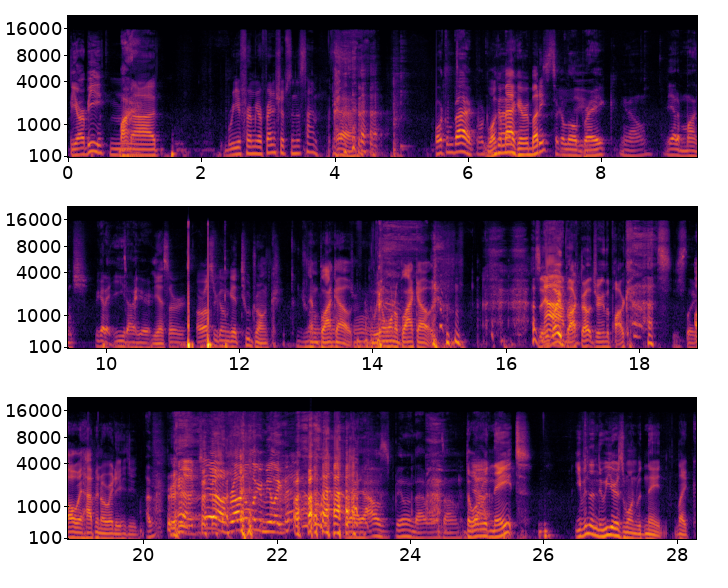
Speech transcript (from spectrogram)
BRB. Mm, Bye. Uh, reaffirm your friendships in this time. Yeah. Welcome back. Welcome, Welcome back, everybody. Just took a little break. You know, we had a munch. We gotta eat out here. Yes, sir. Or else we're gonna get too drunk, drunk, and black out. drunk. We don't want to black out. Has Nah, anybody bro. blacked out during the podcast? Just like, oh, it happened already, dude. Yeah, chill, bro. Don't look at me like that. yeah, yeah, I was feeling that one time. The one with Nate, even the New Year's one with Nate, like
